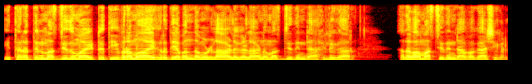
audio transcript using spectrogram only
ഇത്തരത്തിൽ മസ്ജിദുമായിട്ട് തീവ്രമായ ഹൃദയബന്ധമുള്ള ആളുകളാണ് മസ്ജിദിന്റെ അഹിലുകാർ അഥവാ മസ്ജിദിന്റെ അവകാശികൾ.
